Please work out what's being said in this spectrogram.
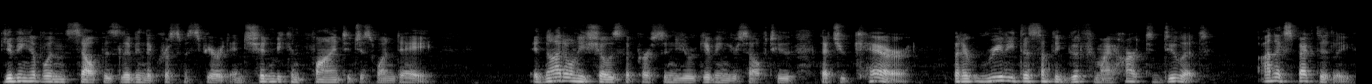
Giving of oneself is living the Christmas spirit and shouldn't be confined to just one day. It not only shows the person you're giving yourself to that you care, but it really does something good for my heart to do it unexpectedly,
